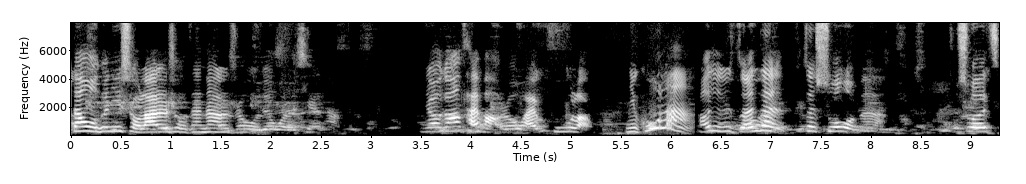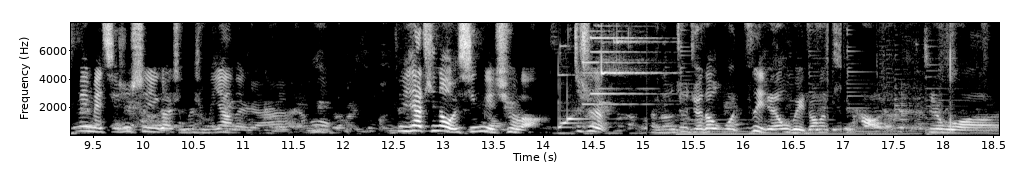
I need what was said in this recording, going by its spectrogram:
当我跟你手拉着手在那的时候，我觉得我的天呐！你知道刚刚采访的时候我还哭了，你哭了，而且是昨天在在说我们，就说妹妹其实是一个什么什么样的人，然后就一下听到我心里去了，就是可能就觉得我自己觉得我伪装的挺好的，就是我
